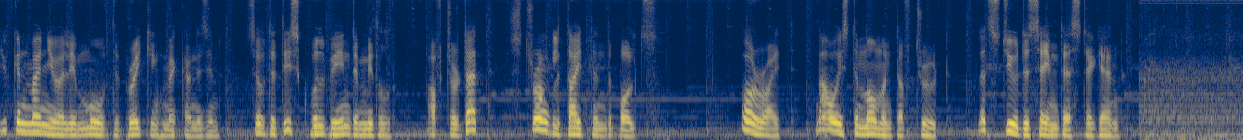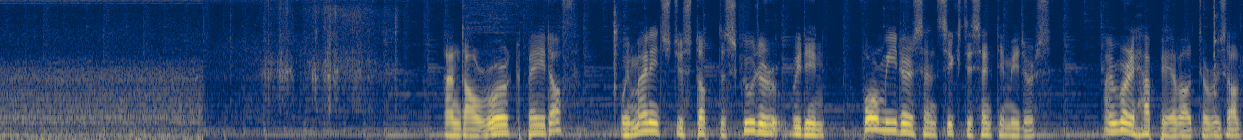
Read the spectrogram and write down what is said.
You can manually move the braking mechanism so the disc will be in the middle. After that, strongly tighten the bolts. Alright, now is the moment of truth. Let's do the same test again. And our work paid off. We managed to stop the scooter within 4 meters and 60 centimeters. I'm very happy about the result.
